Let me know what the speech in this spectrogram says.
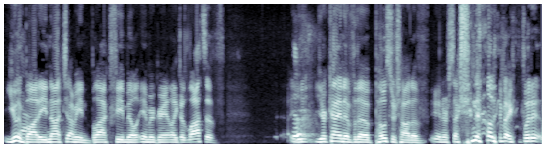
You Yeah. embody not i mean black female immigrant like there's lots of You, you're kind of the poster child of intersectionality if i can put it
